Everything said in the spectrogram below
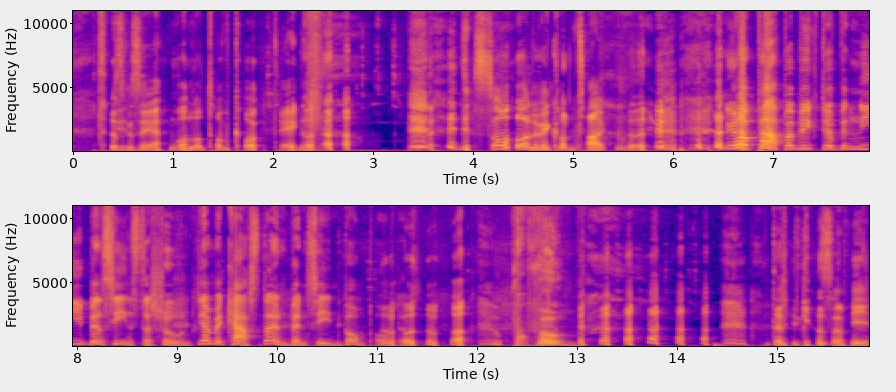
Jag ska säga molotov cocktail. Så håller vi kontakt. Nu har pappa byggt upp en ny bensinstation, ja men kasta en bensinbomb på den. Boom! det är lite grann som i,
